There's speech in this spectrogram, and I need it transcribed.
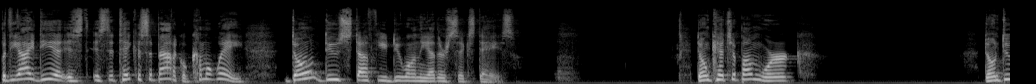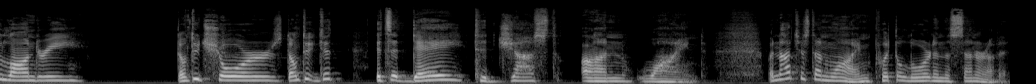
But the idea is, is to take a sabbatical, come away. Don't do stuff you do on the other six days. Don't catch up on work. Don't do laundry. Don't do chores. Don't do just, it's a day to just unwind. But not just unwind, put the Lord in the center of it.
